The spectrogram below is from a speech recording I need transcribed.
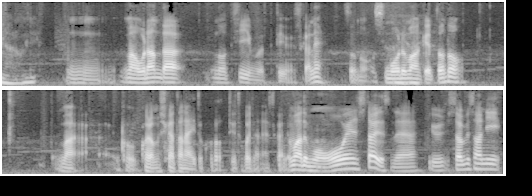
なるほどね。うん。まあ、オランダのチームっていうんですかね。その、スモールマーケットの、まあ、ここれはもう仕方ないところっていうところじゃないですかね。まあでも応援したいですね。ゆ久々に、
